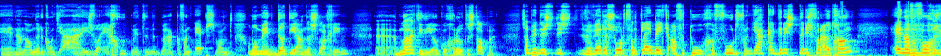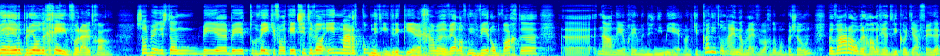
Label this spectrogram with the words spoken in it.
en aan de andere kant, ja, hij is wel echt goed met met het maken van apps. Want op het moment dat hij aan de slag ging, eh, maakte hij ook wel grote stappen. Snap je? Dus, dus we werden een soort van een klein beetje af en toe gevoerd van, ja, kijk, er is, er is vooruitgang. En dan vervolgens weer een hele periode geen vooruitgang. Snap je? Dus dan ben je, ben je toch, weet je van, oké, het zit er wel in, maar het komt niet iedere keer. En gaan we wel of niet weer op wachten? Eh, nou, nee, op een gegeven moment dus niet meer. Want je kan niet oneindig blijven wachten op een persoon. We waren alweer half jaar, drie kwart jaar verder.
